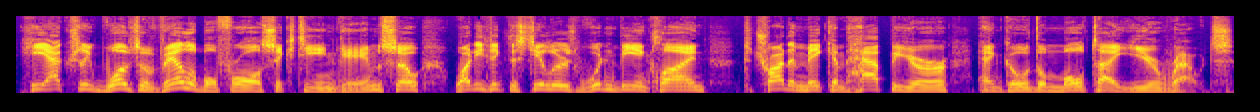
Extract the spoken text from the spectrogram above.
He actually was available for all 16 games. So why do you think the Steelers wouldn't be inclined to try to make him happier and go the multi year route?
